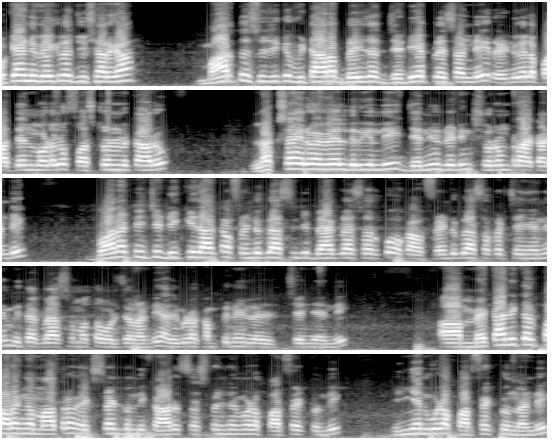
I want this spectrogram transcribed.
ఓకే అండి. వెహికల్ చూశారుగా? Maruti Suzuki Vitara Brezza ZDA plus అండి. రెండు వేల పద్దెనిమిది model first owner car. Lakh ఇరవై వేలు తిరిగింది. జెన్యున్ రీడింగ్ షోరూమ్ ట్రాక్ అండి. బోనట్ నుంచి డిక్కీ దాకా ఫ్రంట్ గ్లాస్ నుంచి బ్యాక్ గ్లాస్ వరకు ఒక ఫ్రంట్ గ్లాస్ ఒకటి చేంజ్ అయింది. మిగతా గ్లాస్ మొత్తం ఒరిజినల్ అండి. అది కూడా కంపెనీ చేంజ్ అయింది. ఆ మెకానికల్ పరంగా మాత్రం ఎక్సలెంట్ ఉంది. కారు సస్పెన్షన్ కూడా పర్ఫెక్ట్ ఉంది. ఇంజన్ కూడా పర్ఫెక్ట్ ఉందండి.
